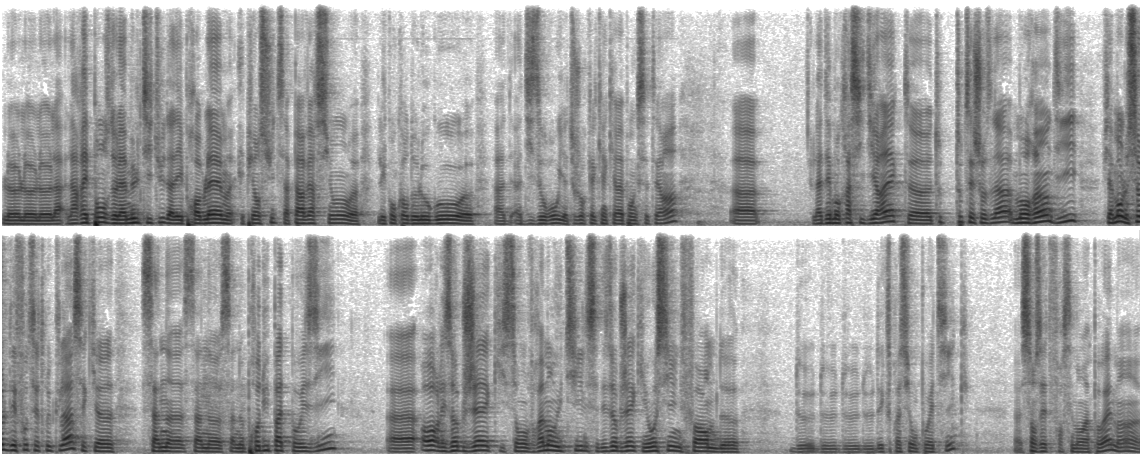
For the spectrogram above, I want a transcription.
la, réponse de la multitude à des problèmes, et puis ensuite sa perversion, euh, les concours de logo euh, à, 10 euros, il y a toujours quelqu'un qui répond, etc. Euh, la démocratie directe, toutes ces choses-là. Morin dit, finalement, le seul défaut de ces trucs-là, c'est que ça ne produit pas de poésie, euh, or, les objets qui sont vraiment utiles, c'est des objets qui ont aussi une forme d'expression de, poétique, euh, sans être forcément un poème. Hein.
